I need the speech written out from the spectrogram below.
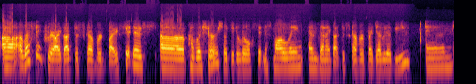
uh, a wrestling career. I got discovered by fitness uh, publisher, so I did a little fitness modeling, and then I got discovered by WWE, and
